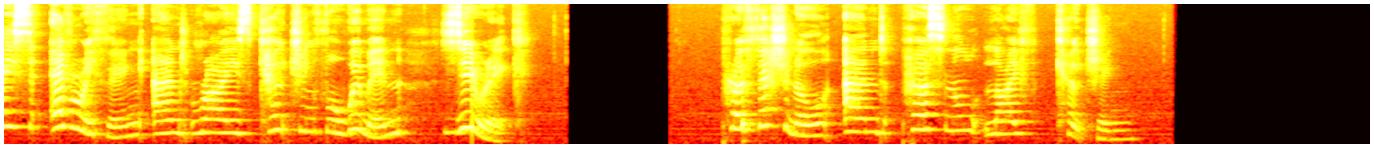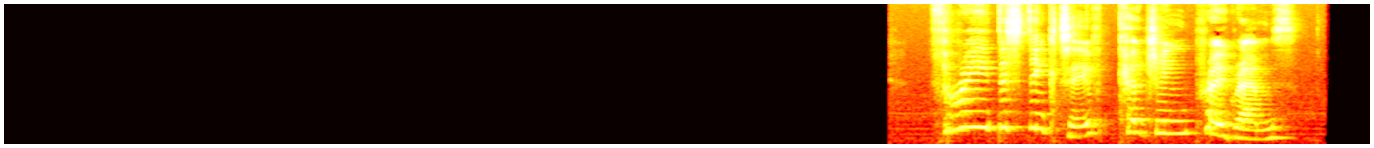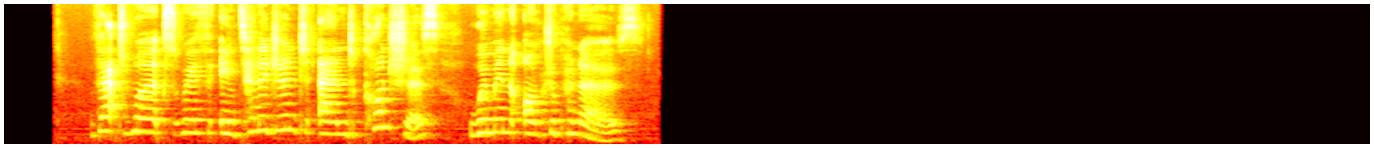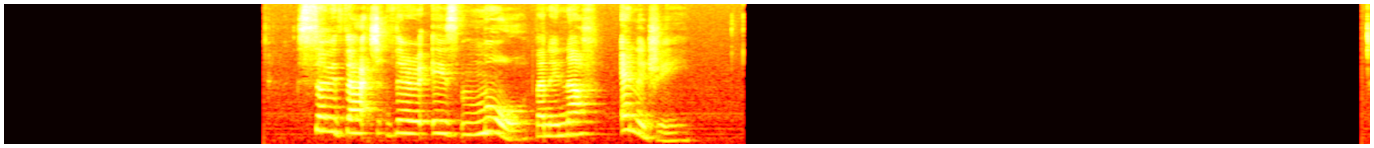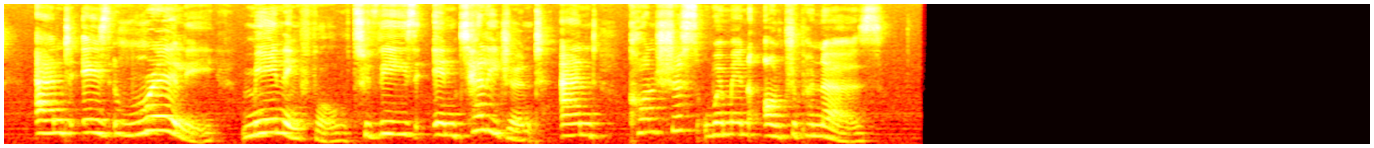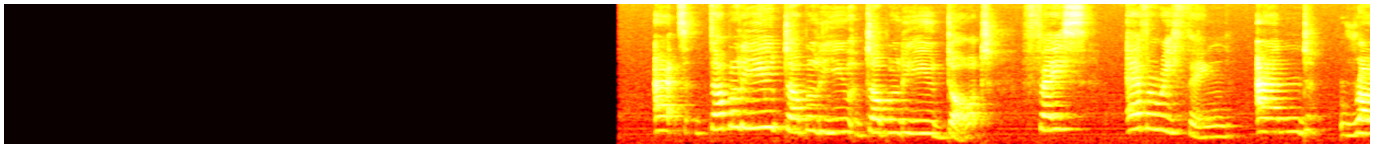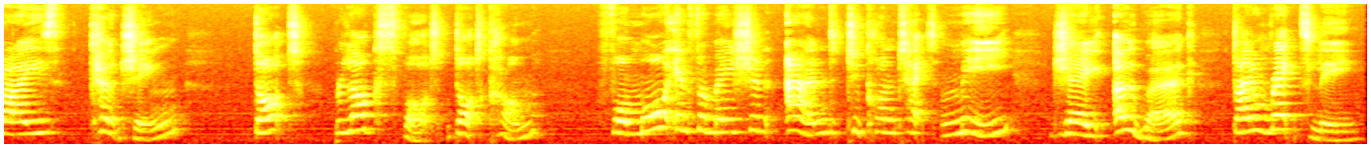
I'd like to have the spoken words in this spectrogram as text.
Face Everything and Rise Coaching for Women, Zurich. Professional and personal life coaching. Three distinctive coaching programs that works with intelligent and conscious women entrepreneurs. So that there is more than enough energy. And is really meaningful to these intelligent and conscious women entrepreneurs. At www.faceeverythingandrisecoaching.com blogspot.com for more information and to contact me, Jay Oberg, directly.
